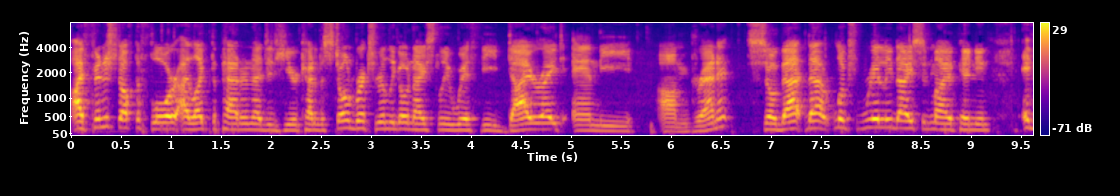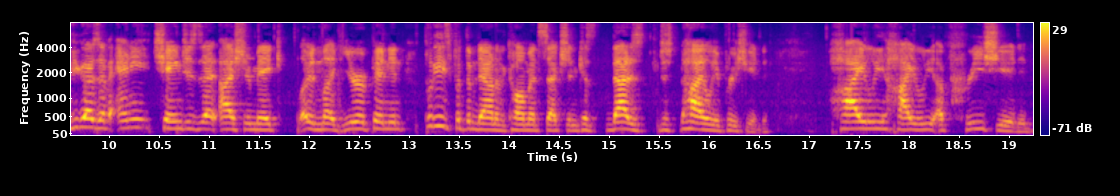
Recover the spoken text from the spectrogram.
I finished off the floor. I like the pattern I did here. Kind of the stone bricks really go nicely with the diorite and the um, granite. So that that looks really nice in my opinion. If you guys have any changes that I should make in like your opinion, please put them down in the comment section because that is just highly appreciated. Highly, highly appreciated.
